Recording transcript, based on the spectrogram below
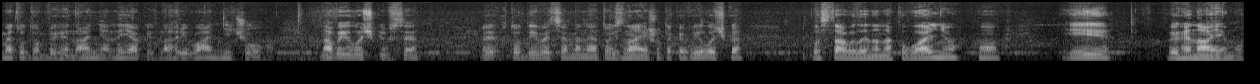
Методом вигинання, ніяких нагрівань, нічого. На вилочки все. Ви, хто дивиться мене, той знає, що таке вилочка. Поставили на наковальню о, і вигинаємо.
